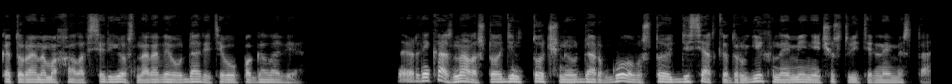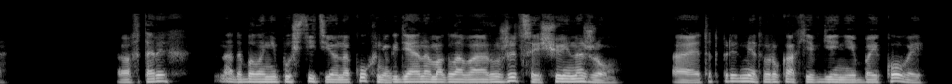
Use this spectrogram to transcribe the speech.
которую она махала всерьез, норовя ударить его по голове. Наверняка знала, что один точный удар в голову стоит десятка других в наименее чувствительные места. Во-вторых, надо было не пустить ее на кухню, где она могла вооружиться еще и ножом. А этот предмет в руках Евгении Байковой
